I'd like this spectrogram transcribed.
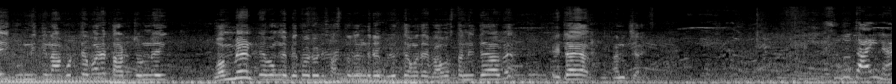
এই দুর্নীতি না করতে পারে, তার জন্য এই গভর্নমেন্ট এবং এই বেতনডি স্বাস্থ্যকেন্দ্রের বিরুদ্ধে আমাদের ব্যবস্থা নিতে হবে, এটাই আমি চাই। শুধু তাই না,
